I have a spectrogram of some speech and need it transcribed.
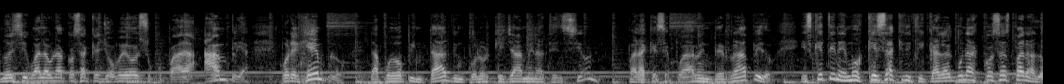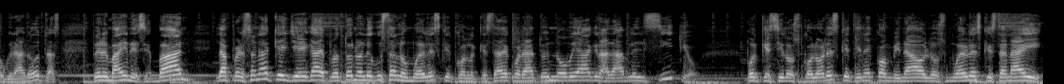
no es igual a una cosa que yo veo desocupada amplia. Por ejemplo, la puedo pintar de un color que llame la atención para que se pueda vender rápido. Es que tenemos que sacrificar algunas cosas para lograr otras. Pero imagínense, van, la persona que llega de pronto no le gustan los muebles que con los que está decorando, entonces no ve agradable el sitio. Porque si los colores que tiene combinados, los muebles que están ahí,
